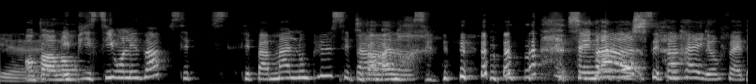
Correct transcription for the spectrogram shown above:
Et, en parlant... et puis si on les a, c'est c'est pas mal non plus. C'est pas, mal. c'est une réponse. C'est pareil en fait.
